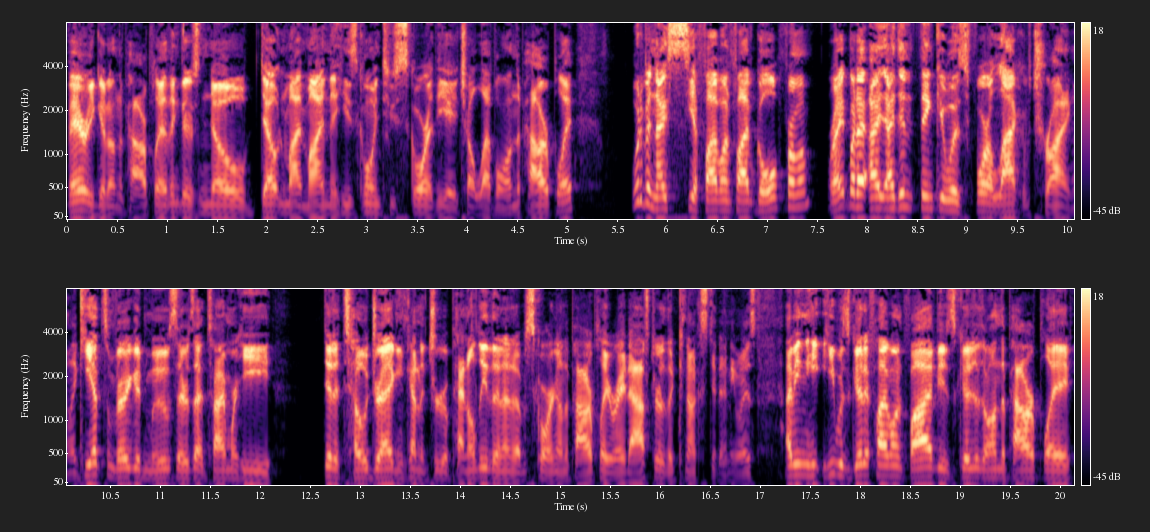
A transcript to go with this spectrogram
very good on the power play. I think there's no doubt in my mind that he's going to score at the HL level on the power play. Would have been nice to see a five on five goal from him, right? But I, I didn't think it was for a lack of trying. Like he had some very good moves. There was that time where he did a toe drag and kind of drew a penalty, then ended up scoring on the power play right after. The Canucks did, anyways. I mean, he, he was good at five on five. He was good on the power play.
